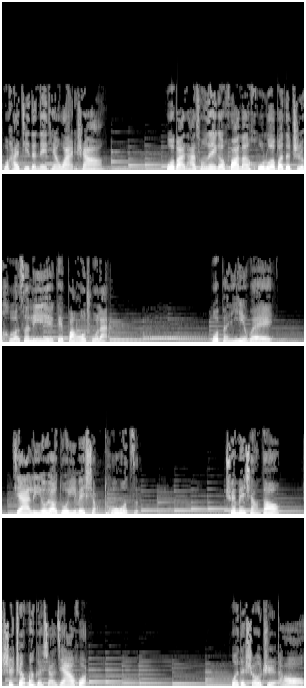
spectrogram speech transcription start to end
我还记得那天晚上，我把它从那个画满胡萝卜的纸盒子里给抱出来。我本以为家里又要多一位小兔子，却没想到。是这么个小家伙，我的手指头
